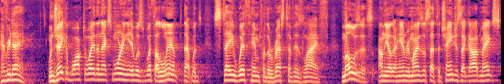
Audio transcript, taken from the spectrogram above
Every day. When Jacob walked away the next morning, it was with a limp that would stay with him for the rest of his life. Moses, on the other hand, reminds us that the changes that God makes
